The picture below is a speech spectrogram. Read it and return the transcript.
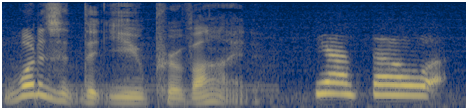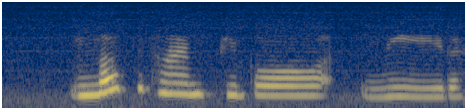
what is it that you provide? Yeah, so most of the times people need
